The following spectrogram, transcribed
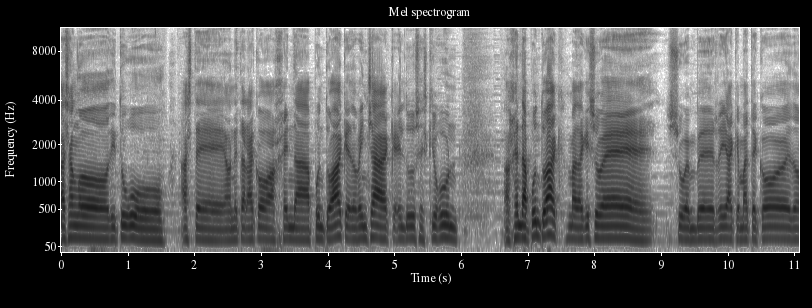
Ba, esango ditugu aste honetarako agenda puntuak edo behintzak heldu zaizkigun agenda puntuak, badakizue zuen berriak emateko edo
